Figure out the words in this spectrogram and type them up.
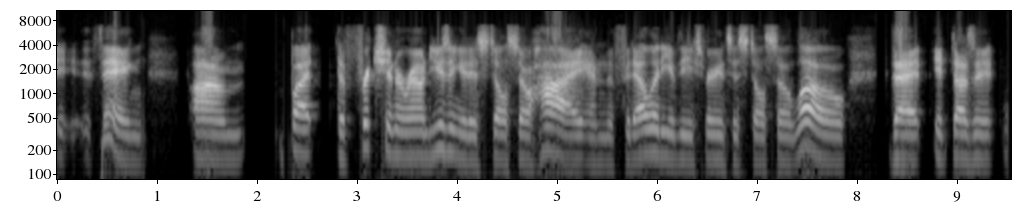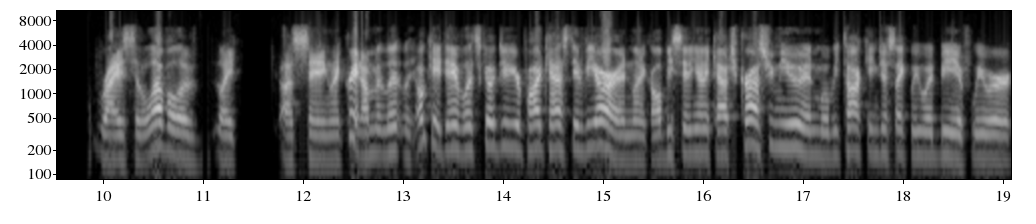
i- i- thing. Um, but the friction around using it is still so high and the fidelity of the experience is still so low that it doesn't rise to the level of like us saying like great i'm okay dave let's go do your podcast in vr and like i'll be sitting on a couch across from you and we'll be talking just like we would be if we were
